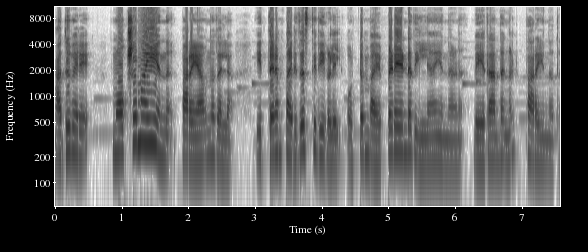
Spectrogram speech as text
അതുവരെ മോക്ഷമായി എന്ന് പറയാവുന്നതല്ല. ഇത്തരം പരിതസ്ഥിതികളിൽ ഒട്ടും ഭയപ്പെടേണ്ടതില്ല എന്നാണ് വേദാന്തങ്ങൾ പറയുന്നത്.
